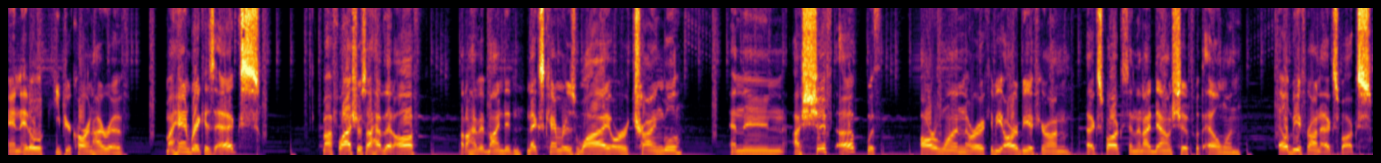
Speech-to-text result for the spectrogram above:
And it'll keep your car in high rev. My handbrake is X. My flashers, I have that off. I don't have it binded. Next camera is Y or triangle. And then I shift up with R1 or it could be RB if you're on Xbox. And then I downshift with L1. LB if you're on Xbox.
